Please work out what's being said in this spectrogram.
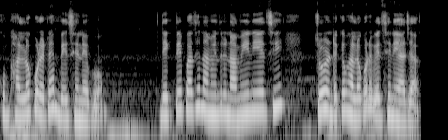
খুব ভালো করে এটা বেছে নেব। দেখতেই পাচ্ছেন, আমি কিন্তু নামিয়ে নিয়েছি। চলুন এটাকে ভালো করে বেছে নেওয়া যাক।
